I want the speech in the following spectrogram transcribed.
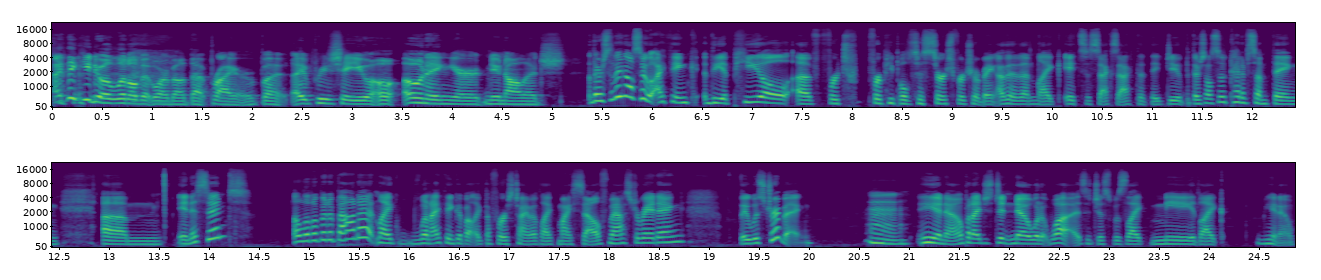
i think you knew a little bit more about that prior but i appreciate you o- owning your new knowledge There's something also I think the appeal of for tr- for people to search for tribbing, other than like it's a sex act that they do, but there's also kind of something um, innocent a little bit about it. Like when I think about like the first time of like myself masturbating, it was tribbing. you know, but I just didn't know what it was. It just was like me, like, you know,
